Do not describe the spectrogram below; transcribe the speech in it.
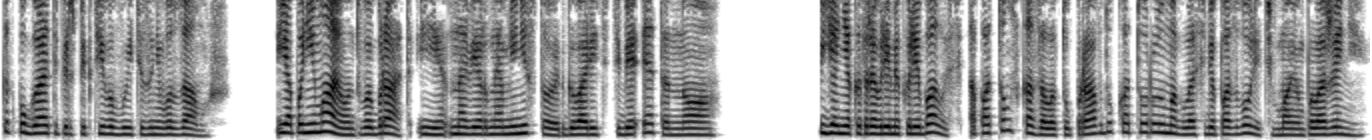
Как пугает и перспектива выйти за него замуж. Я понимаю, он твой брат, и, наверное, мне не стоит говорить тебе это, но... Я некоторое время колебалась, а потом сказала ту правду, которую могла себе позволить в моем положении.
